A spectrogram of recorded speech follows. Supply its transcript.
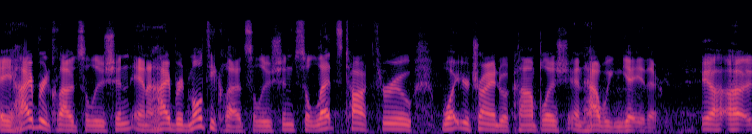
a hybrid cloud solution and a hybrid multi-cloud solution, so let's talk through what you're trying to accomplish and how we can get you there. Yeah, uh,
